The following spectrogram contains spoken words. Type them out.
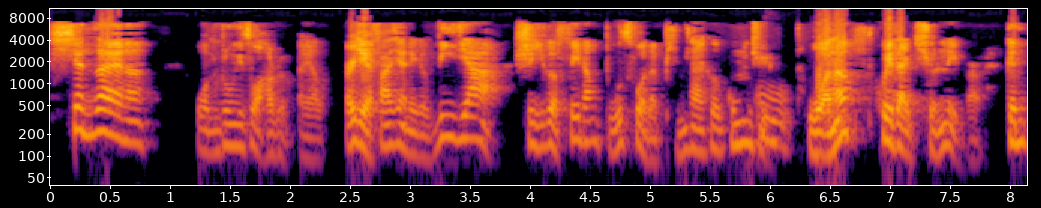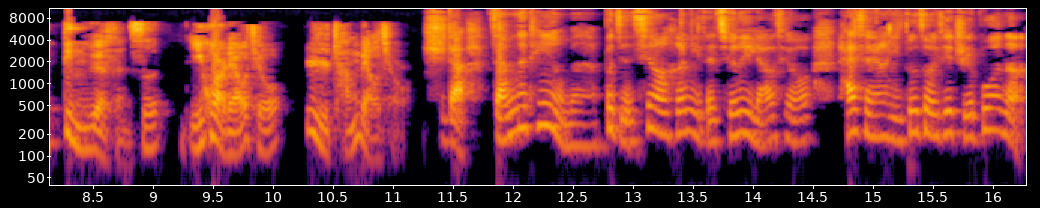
现在呢，我们终于做好准备了，而且发现这个 V 加啊是一个非常不错的平台和工具。嗯我呢会在群里边跟订阅粉丝一块儿聊球，日常聊球。是的，咱们的听友们啊，不仅希望和你在群里聊球，还想让你多做一些直播呢。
